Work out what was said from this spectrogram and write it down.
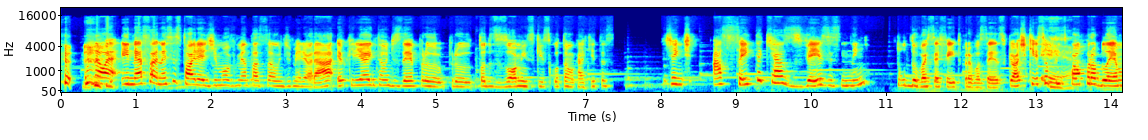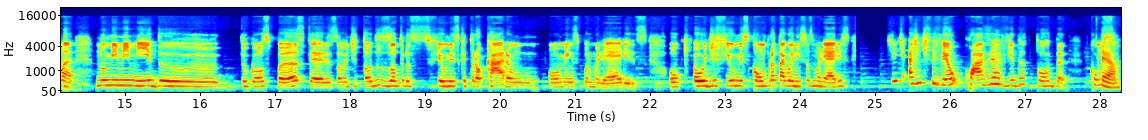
Não, é, e nessa, nessa história de movimentação de melhorar, eu queria então dizer pro, pro todos os homens que escutam o Caquitas, gente, aceita que às vezes nem tudo vai ser feito pra vocês, porque eu acho que esse é, o É. principal problema no mimimi do, do Ghostbusters ou de todos os outros filmes que trocaram homens por mulheres ou, ou de filmes com protagonistas mulheres. Gente, a gente viveu quase a vida toda com É.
